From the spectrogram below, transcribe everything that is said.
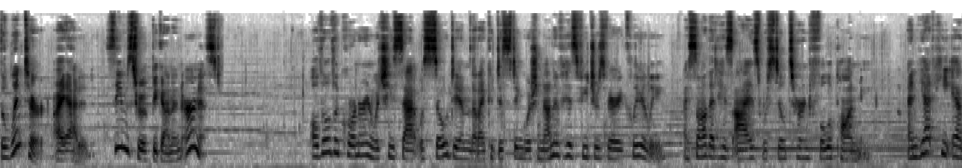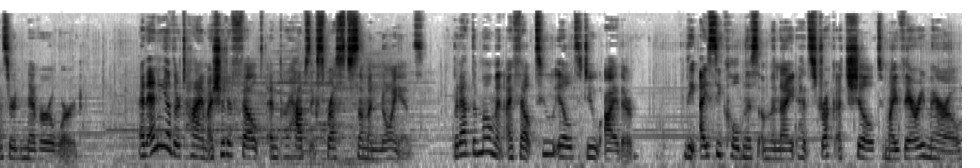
The winter, I added, seems to have begun in earnest. Although the corner in which he sat was so dim that I could distinguish none of his features very clearly, I saw that his eyes were still turned full upon me, and yet he answered never a word. At any other time, I should have felt and perhaps expressed some annoyance, but at the moment I felt too ill to do either. The icy coldness of the night had struck a chill to my very marrow,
